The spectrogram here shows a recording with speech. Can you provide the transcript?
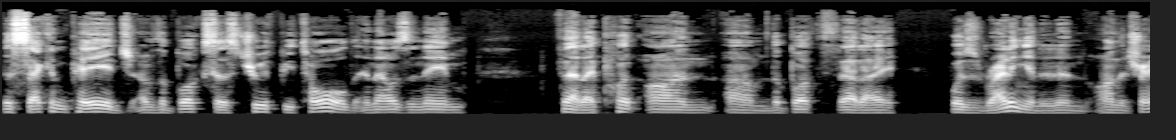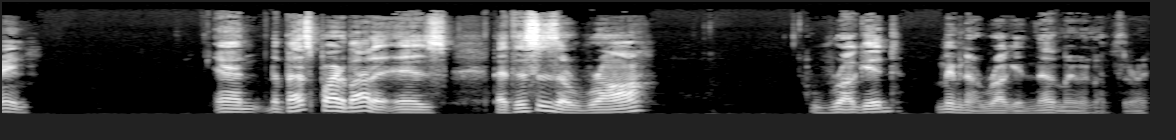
the second page of the book says "Truth Be Told," and that was the name that I put on um, the book that I was writing it in on the train. And the best part about it is that this is a raw, rugged, maybe not rugged, that might not be the right.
